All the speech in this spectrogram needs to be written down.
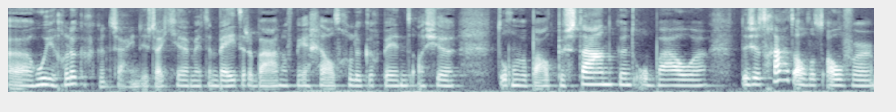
uh, hoe je gelukkig kunt zijn. Dus dat je met een betere baan of meer geld gelukkig bent. Als je toch een bepaald bestaan kunt opbouwen. Dus het gaat altijd over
